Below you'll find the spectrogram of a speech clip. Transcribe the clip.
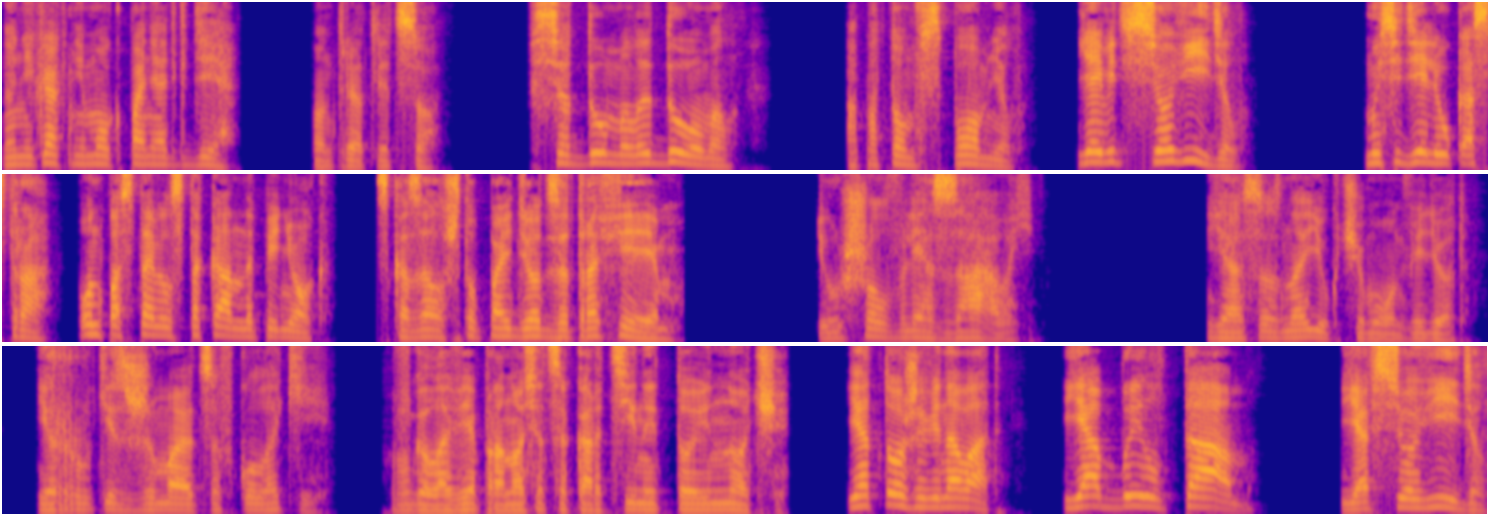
но никак не мог понять где. Он трет лицо. Все думал и думал. А потом вспомнил. Я ведь все видел. Мы сидели у костра. Он поставил стакан на пенек. Сказал, что пойдет за трофеем. И ушел в лес за Авой. Я осознаю, к чему он ведет. И руки сжимаются в кулаки. В голове проносятся картины той ночи. Я тоже виноват. Я был там. Я все видел.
